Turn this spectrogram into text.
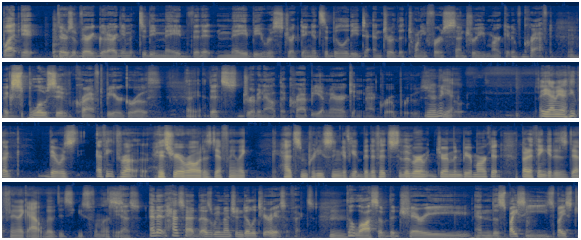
but it there's a very good argument to be made that it may be restricting its ability to enter the 21st century market of craft, mm-hmm. explosive craft beer growth Oh, yeah. that's driven out the crappy American macro brews. Yeah, I think Yeah. so. Yeah, I mean, I think like there was, I think throughout history overall, it has definitely like had some pretty significant benefits to the German beer market, but I think it has definitely like outlived its usefulness. Yes, and it has had, as we mentioned, deleterious effects. Hmm. The loss of the cherry and the spicy, spiced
